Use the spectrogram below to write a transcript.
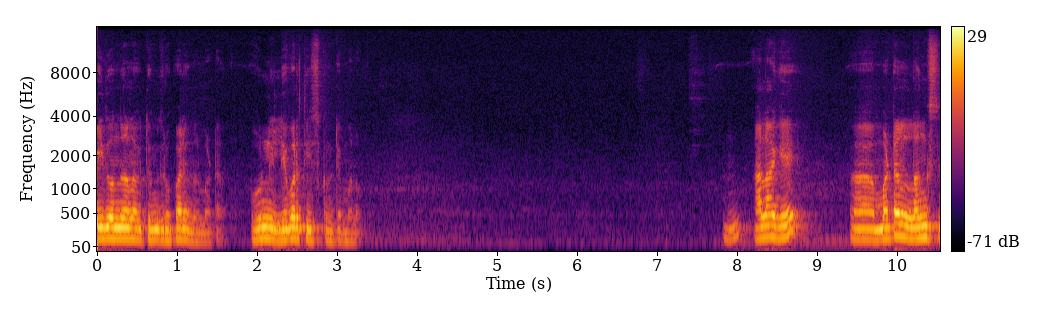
ఐదు వందల నలభై తొమ్మిది రూపాయలు ఉందన్నమాట. ఓన్లీ లివర్ తీసుకుంటే మనం. అలాగే మటన్ లంగ్స్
